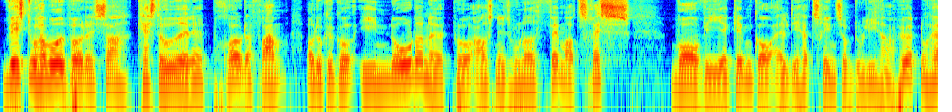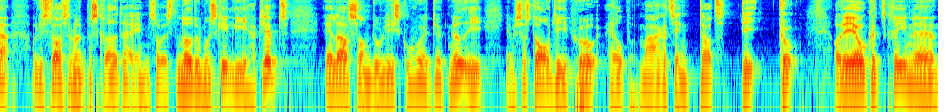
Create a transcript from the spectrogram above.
Hvis du har mod på det, så kast dig ud af det. Prøv dig frem, og du kan gå i noterne på afsnit 165, hvor vi øh, gennemgår alle de her trin, som du lige har hørt nu her, og de står simpelthen beskrevet derinde. Så hvis det er noget, du måske lige har glemt, eller som du lige skulle øh, dykke ned i, jamen så står de på helpmarketing.dk. Og det er jo Katrine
